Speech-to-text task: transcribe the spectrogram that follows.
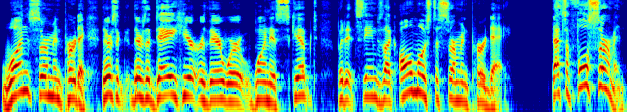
One sermon per day. There's a there's a day here or there where one is skipped, but it seems like almost a sermon per day. That's a full sermon,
